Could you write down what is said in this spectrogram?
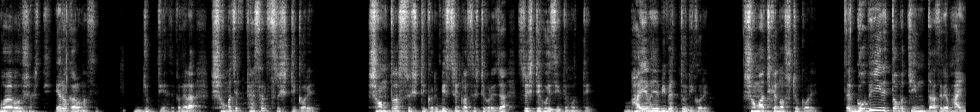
ভয়াবহ শাস্তি। এরও কারণ আছে, যুক্তি আছে। কারণ এরা সমাজে ফ্যাসাদ সৃষ্টি করে, সন্ত্রাস সৃষ্টি করে, বিশৃঙ্খলা সৃষ্টি করে, যা সৃষ্টি হয়েছে ইতিমধ্যে। ভাইয়ে ভাইয়ে বিভেদ তৈরি করে। সমাজকে নষ্ট করে। এর গভীরতম চিন্তা আছে রে ভাই।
